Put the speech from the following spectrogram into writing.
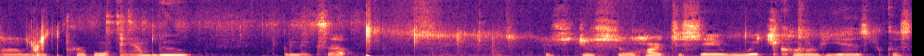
um, like purple and blue, like a mix up. It's just so hard to say which color he is because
